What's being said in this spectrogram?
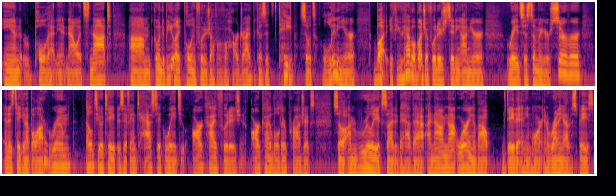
and pull that in. Now it's not um, going to be like pulling footage off of a hard drive because it's tape, so it's linear. But if you have a bunch of footage sitting on your RAID system or your server and it's taking up a lot of room, LTO tape is a fantastic way to archive footage and archive older projects. So I'm really excited to have that. And now I'm not worrying about data anymore and running out of space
